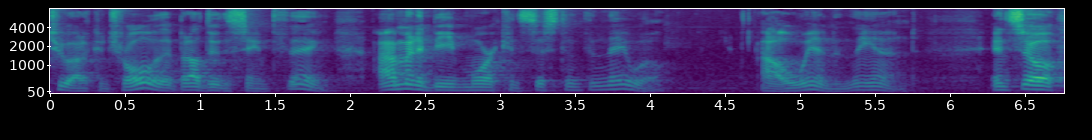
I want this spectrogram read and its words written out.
too out of control with it, but I'll do the same thing. I'm going to be more consistent than they will. I'll win in the end. And so,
